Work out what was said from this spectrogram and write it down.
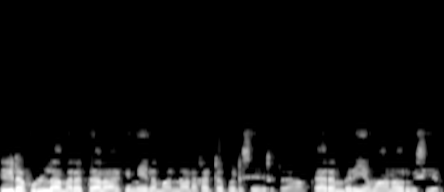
கீழே ஃபுல்லாக மரத்தால் ஆக்கி மேலே மண்ணால் கட்டப்பட்டு செய்திருக்கிறாங்க பாரம்பரியமான ஒரு விஷயம்.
